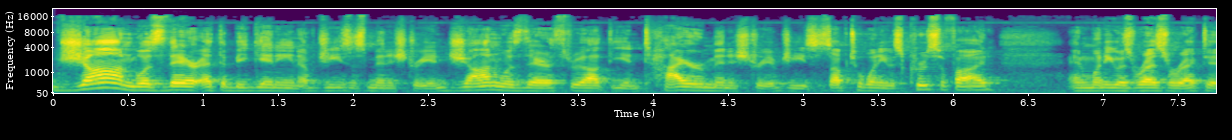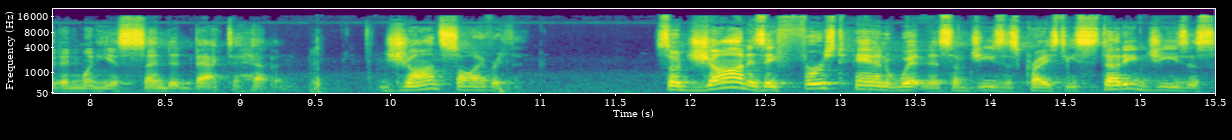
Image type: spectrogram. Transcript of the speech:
John was there at the beginning of Jesus' ministry, and John was there throughout the entire ministry of Jesus, up to when he was crucified and when he was resurrected and when he ascended back to heaven. John saw everything. So, John is a first hand witness of Jesus Christ. He studied Jesus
